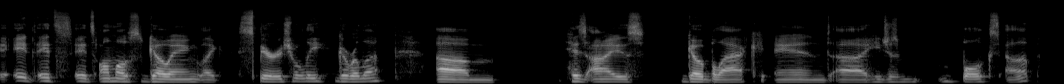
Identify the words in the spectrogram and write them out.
it it's it's almost going like spiritually gorilla. Um his eyes go black and uh he just bulks up.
